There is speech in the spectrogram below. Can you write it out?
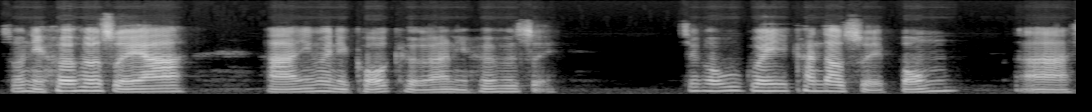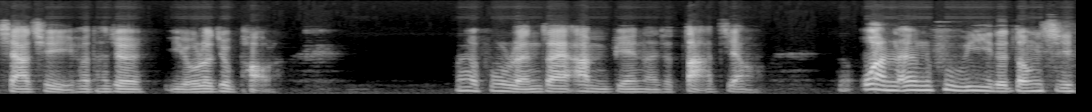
说你喝喝水啊，啊，因为你口渴啊，你喝喝水。结果乌龟看到水，嘣。”啊，下去以后它就游了就跑了。那个妇人在岸边呢，就大叫：“忘恩负义的东西！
